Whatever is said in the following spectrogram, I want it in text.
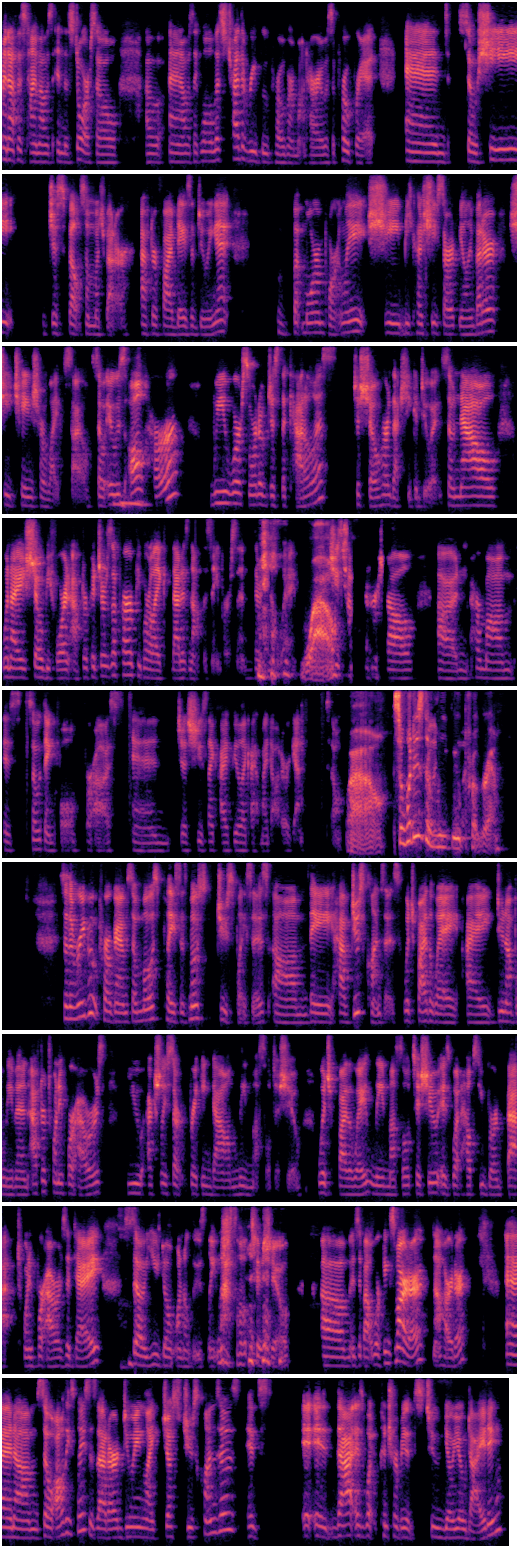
and at this time i was in the store so I, and i was like well let's try the reboot program on her it was appropriate and so she just felt so much better after five days of doing it but more importantly she because she started feeling better she changed her lifestyle so it was all mm. her we were sort of just the catalyst to show her that she could do it. So now when i show before and after pictures of her people are like that is not the same person. There's no way. Wow. She's come to her shell and her mom is so thankful for us and just she's like i feel like i have my daughter again. So wow. So what is the really reboot program so the reboot program so most places most juice places um, they have juice cleanses which by the way i do not believe in after 24 hours you actually start breaking down lean muscle tissue, which, by the way, lean muscle tissue is what helps you burn fat 24 hours a day. So you don't want to lose lean muscle tissue um, is about working smarter, not harder. And um, so all these places that are doing like just juice cleanses, it's it, it, that is what contributes to yo-yo dieting.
